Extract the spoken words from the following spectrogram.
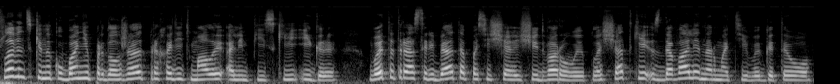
Славянске на Кубани продолжают проходить малые Олимпийские игры. В этот раз ребята, посещающие дворовые площадки, сдавали нормативы ГТО.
